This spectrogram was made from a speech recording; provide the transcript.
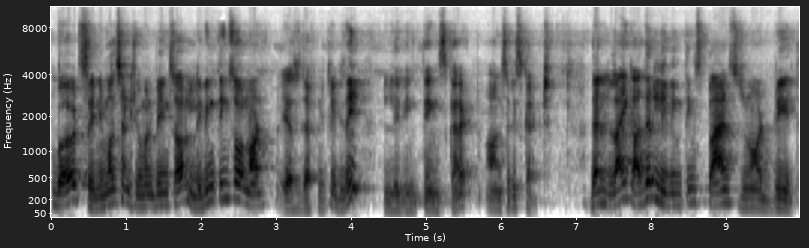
Birds animals and human beings are living things or not? Yes definitely it is a living things. Correct? Answer is correct then like other living things plants do not breathe.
